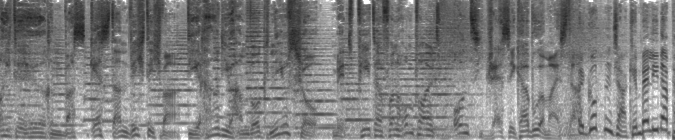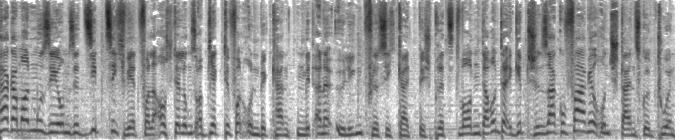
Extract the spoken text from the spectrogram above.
Heute hören, was gestern wichtig war. Die Radio Hamburg News Show mit Peter von Rumpold und Jessica Burmeister. Äh, Guten Tag. Im Berliner Pergamon-Museum sind 70 wertvolle Ausstellungsobjekte von Unbekannten mit einer öligen Flüssigkeit bespritzt worden, darunter ägyptische Sarkophage und Steinskulpturen.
